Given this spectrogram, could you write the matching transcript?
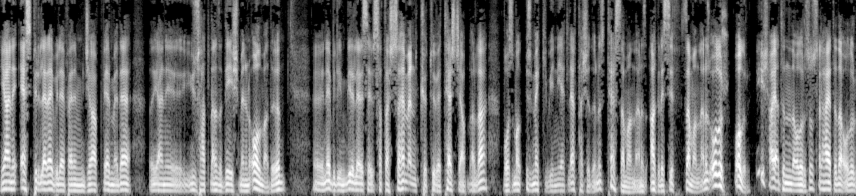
yani esprilere bile efendim cevap vermede yani yüz hatlarınızda değişmenin olmadığı e, ne bileyim birileri size sataşsa hemen kötü ve ters cevaplarla bozmak, üzmek gibi niyetler taşıdığınız ters zamanlarınız, agresif zamanlarınız olur. Olur. İş hayatında da olur, sosyal hayatta da olur.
